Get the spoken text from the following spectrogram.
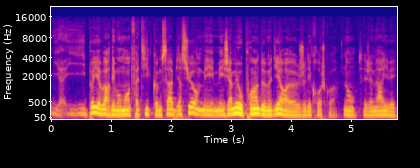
il peut y avoir des moments de fatigue comme ça, bien sûr, mais, mais jamais au point de me dire je décroche quoi. Non, c'est jamais arrivé.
